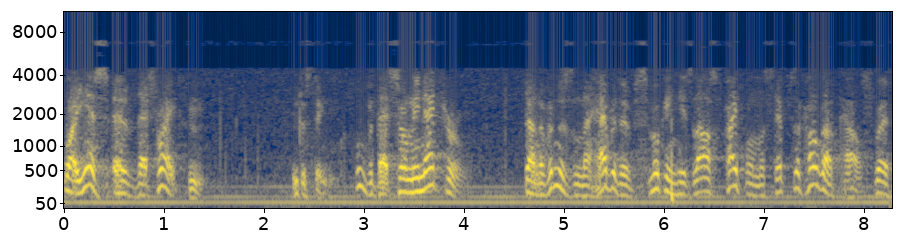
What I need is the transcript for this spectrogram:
Why, yes, uh, that's right. Interesting. Oh, but that's only natural. Donovan is in the habit of smoking his last pipe on the steps of Hogarth House, where,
